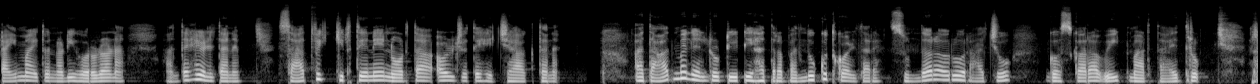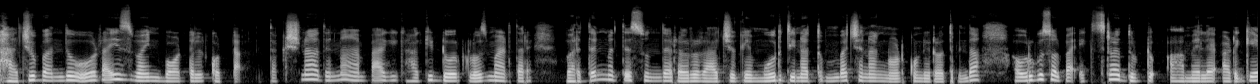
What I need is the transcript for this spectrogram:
ಟೈಮ್ ಆಯಿತು, ನಡಿ ಹೊರಡೋಣ, ಅಂತ ಹೇಳ್ತಾನೆ. ಸಾತ್ವಿಕ್ ಕೀರ್ತಿನೇ ನೋಡ್ತಾ ಅವಳ ಜೊತೆ ಹೆಜ್ಜೆ ಹಾಕ್ತಾನೆ. ಅದಾದಮೇಲೆ ಎಲ್ಲರೂ ಟಿ ಟಿ ಹತ್ರ ಬಂದು ಕೂತ್ಕೊಳ್ತಾರೆ. ಸುಂದರ್ ಅವರು, ರಾಜುಗೋಸ್ಕರ ವೆಯ್ಟ್ ಮಾಡ್ತಾಯಿದ್ರು ರಾಜು ಬಂದು ರೈಸ್ ವೈನ್ ಬಾಟಲ್ ಕೊಟ್ಟ. ತಕ್ಷಣ ಅದನ್ನು ಬ್ಯಾಗಿಗೆ ಹಾಕಿ ಡೋರ್ ಕ್ಲೋಸ್ ಮಾಡ್ತಾರೆ. ವರ್ಧನ್ ಮತ್ತು ಸುಂದರ್ ಅವರು ರಾಜುಗೆ ಮೂರು ದಿನ ತುಂಬ ಚೆನ್ನಾಗಿ ನೋಡ್ಕೊಂಡಿರೋದ್ರಿಂದ ಅವ್ರಿಗೂ ಸ್ವಲ್ಪ ಎಕ್ಸ್ಟ್ರಾ ದುಡ್ಡು, ಆಮೇಲೆ ಅಡುಗೆ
